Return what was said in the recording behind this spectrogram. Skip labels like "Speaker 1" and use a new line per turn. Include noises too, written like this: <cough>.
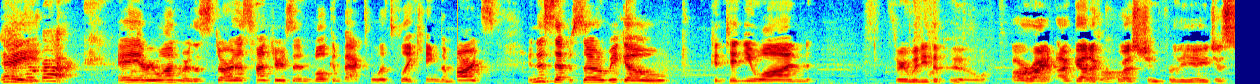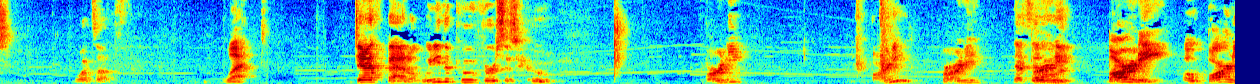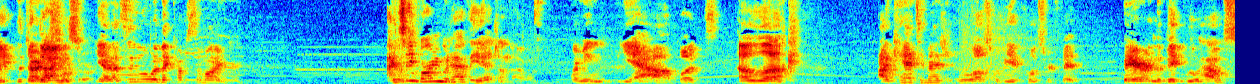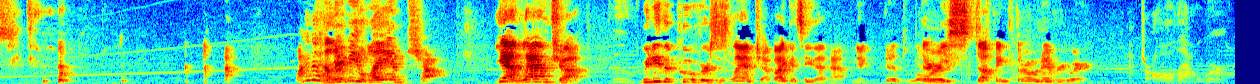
Hey,
And we're back.
hey everyone, we're the Stardust Hunters, and welcome back to Let's Play Kingdom Hearts. In this episode, we go continue on through Winnie the Pooh.
All right, I've got a
What's
question for the ages.
What's up?
What?
Death battle: Winnie the Pooh versus who?
Barney?
Barney?
Barney? That's the
Barney.
only-
Barney.
Oh, Barney,
The,
the,
dinosaur.
dinosaur.
Yeah, that's the only one that comes to mind.
I'd say Barney would have the edge on that one.
I mean, yeah, but
Oh look,
I can't imagine who else would be a closer fit. Bear in the Big Blue House? <laughs>
why the hell?
maybe Lamb Chop.
Yeah, Lamb Chop. We need the Pooh versus Lamb Chop. I could see that happening.
Good lord.
There'd be stuffing thrown everywhere.
After all that work,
